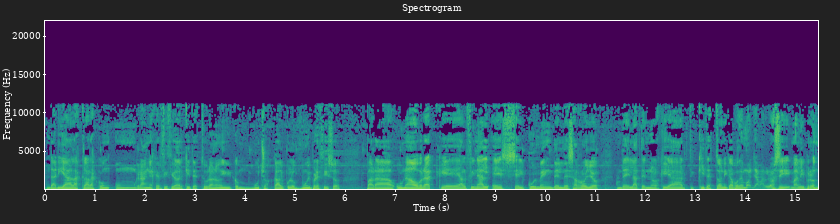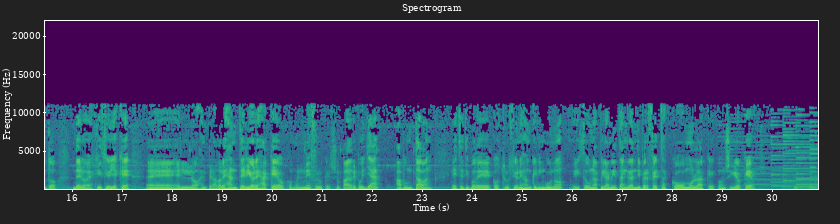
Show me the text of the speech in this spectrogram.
daría a las claras con un gran ejercicio de arquitectura, ¿no? Y con muchos cálculos muy precisos para una obra que al final es el culmen del desarrollo de la tecnología arquitectónica, podemos llamarlo así, mal y pronto, de los egipcios. Y es que eh, los emperadores anteriores a Keops, como el Nefru, que es su padre, pues ya apuntaban este tipo de construcciones, aunque ninguno hizo una pirámide tan grande y perfecta como la que consiguió Keops.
